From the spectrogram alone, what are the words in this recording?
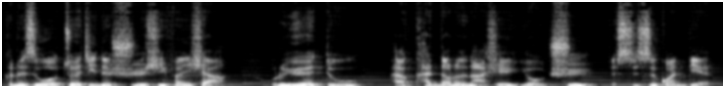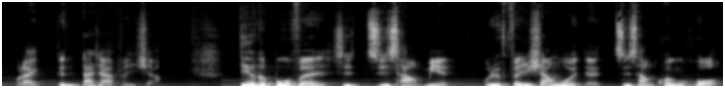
可能是我最近的学习分享，我的阅读，还有看到了哪些有趣的实事观点，我来跟大家分享。第二个部分是职场面，我就分享我的职场困惑、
